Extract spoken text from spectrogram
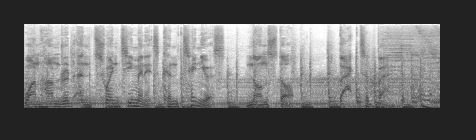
120 minutes continuous, non-stop, back to back.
